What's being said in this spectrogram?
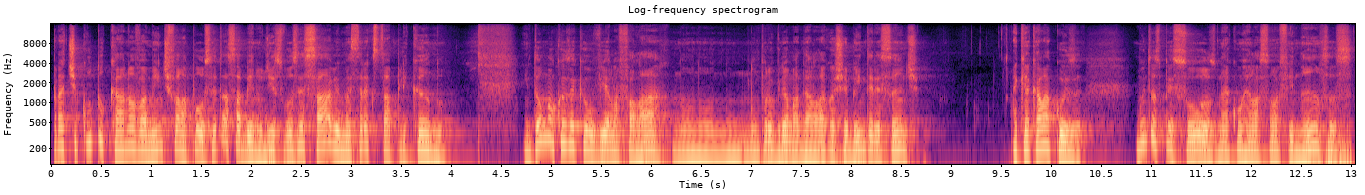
para te cutucar novamente e falar, pô, você está sabendo disso? Você sabe, mas será que está aplicando? Então, uma coisa que eu ouvi ela falar no, no, num programa dela lá que eu achei bem interessante é que aquela coisa, muitas pessoas, né, com relação a finanças,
